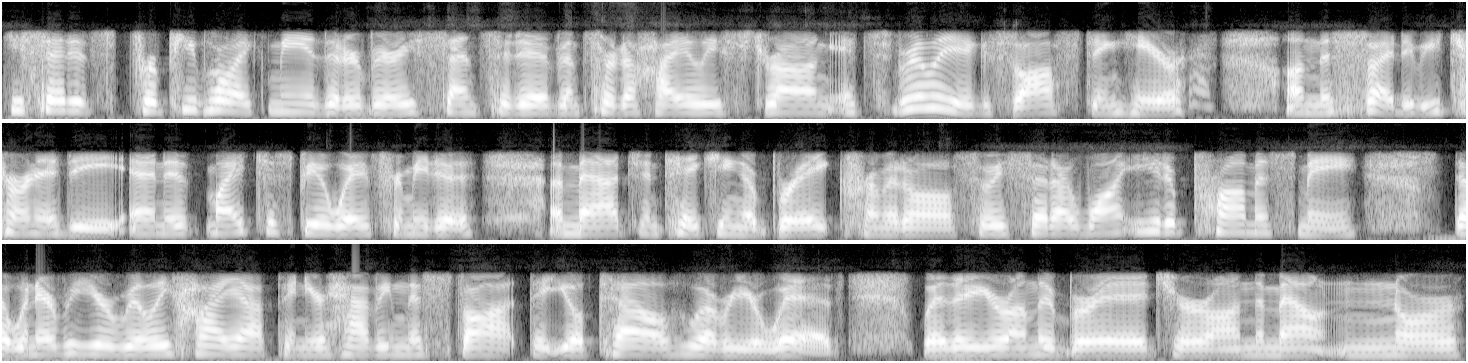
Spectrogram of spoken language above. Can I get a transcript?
he said it's for people like me that are very sensitive and sort of highly strung. It's really exhausting here on this side of eternity, and it might just be a way for me to imagine taking a break from it all. So he said, I want you to promise me that whenever you're really high up and you're having this thought, that you'll tell whoever you're with, whether you're on the bridge or on the mountain or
